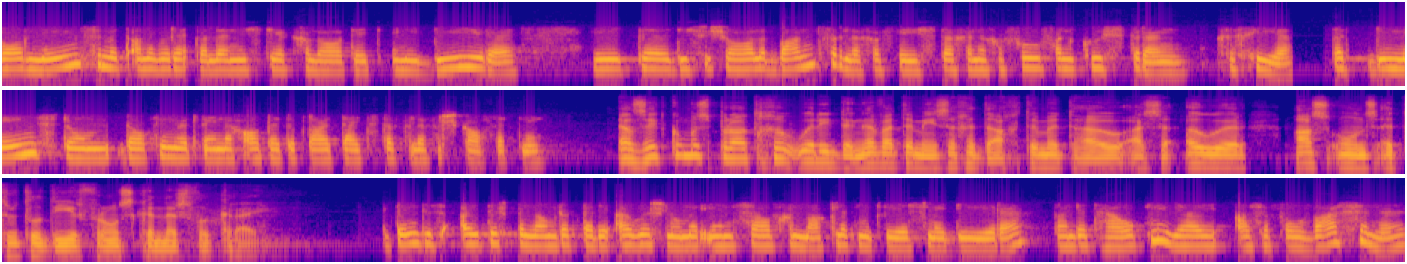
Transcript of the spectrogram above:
Waar mense met ander woorde hulle in die steek gelaat het en die diere het uh, die sosiale band vir hulle gevestig en 'n gevoel van koestering gegee dat die mensdom dalk nie noodwendig altyd op daai tydstip hulle verskaf het nie. Elsit, kom ons praat gou oor die dinge wat 'n mens se gedagte moet hou as 'n ouer as ons 'n troeteldier vir ons kinders wil kry. Ek dink dit is uiters belangrik dat die ouers nommer 1 self gemaklik moet wees met diere, want dit help nie jy as 'n volwassene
